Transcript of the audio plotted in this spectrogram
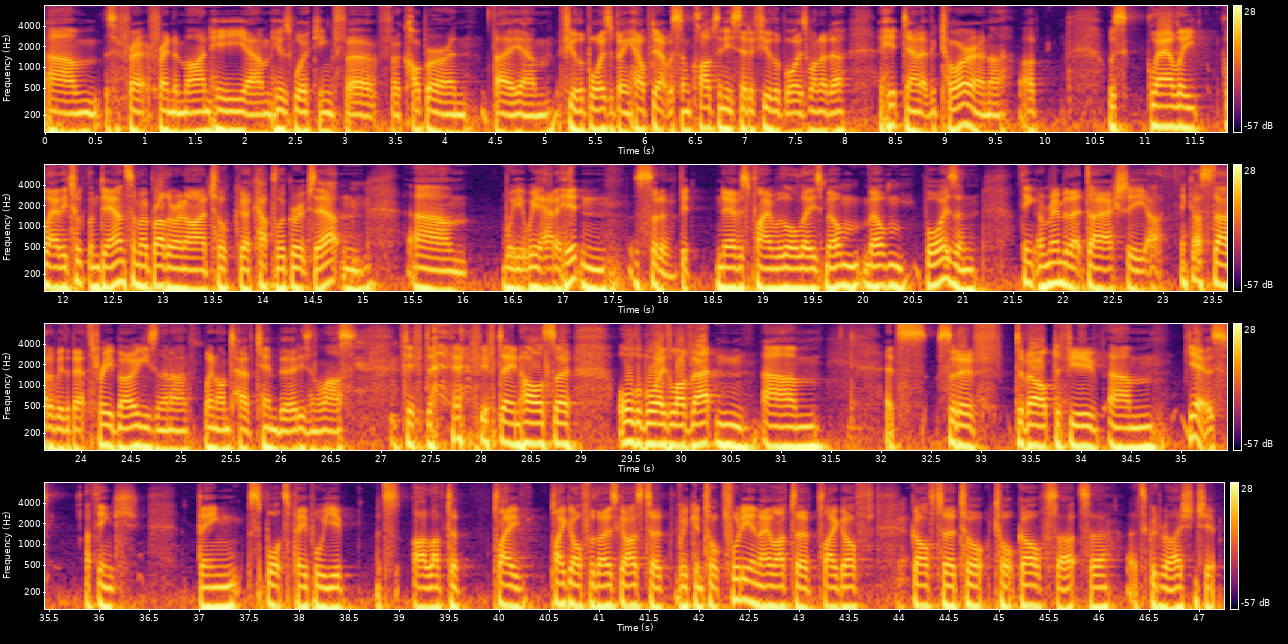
um, is a fr- friend of mine, he um, he was working for, for Cobra, and they um, a few of the boys are being helped out with some clubs, and he said a few of the boys wanted a, a hit down at Victoria, and I, I was gladly gladly took them down. So my brother and I took a couple of groups out, and um, we we had a hit, and was sort of a bit nervous playing with all these Melbourne Melbourne boys, and think I remember that day actually. I think I started with about three bogeys, and then I went on to have ten birdies in the last 15, 15 holes. So all the boys love that, and um, it's sort of developed a few. Um, yeah, it's, I think being sports people, you it's I love to play play golf with those guys. To we can talk footy, and they love to play golf Yeah. golf to talk talk golf. So it's a it's a good relationship.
